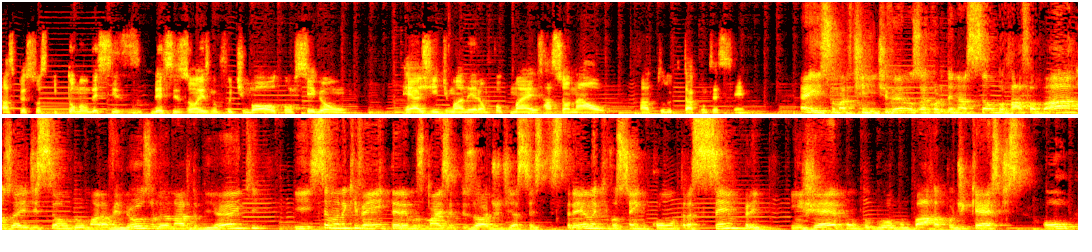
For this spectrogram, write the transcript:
as pessoas que tomam decis, decisões no futebol consigam reagir de maneira um pouco mais racional a tudo que está acontecendo. É isso, Martim. Tivemos a coordenação do Rafa Barros, a edição do maravilhoso Leonardo Bianchi. E semana que vem teremos mais episódio de A Sexta Estrela, que você encontra sempre em ge.globo podcasts ou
